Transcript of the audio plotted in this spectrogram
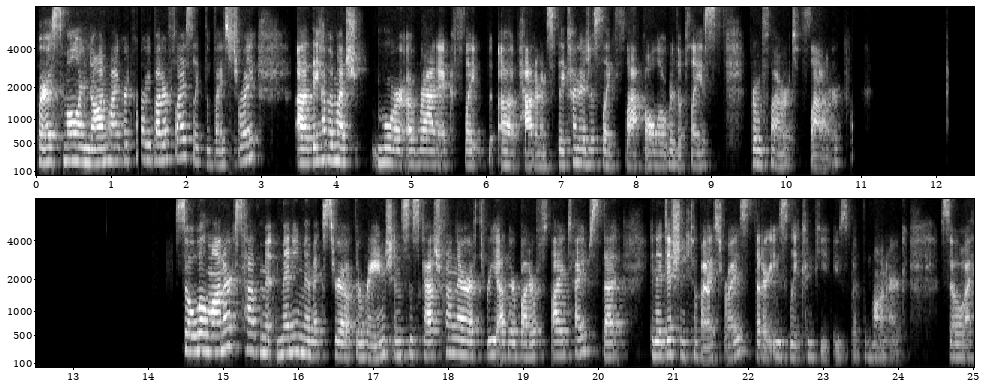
Whereas smaller non-migratory butterflies like the viceroy, uh, they have a much more erratic flight uh, So They kind of just like flap all over the place from flower to flower. So while monarchs have many mimics throughout the range, in Saskatchewan, there are three other butterfly types that, in addition to viceroys, that are easily confused with the monarch. So I,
